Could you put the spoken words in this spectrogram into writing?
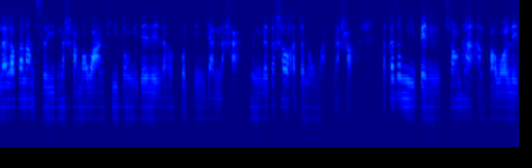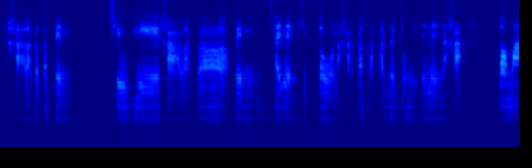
แล้วเราก็นำสลิปนะคะ มาวางที่ตรงนี้ได้เลยแล้วก็กดยืนยันนะคะ เงินก็จะเข้าอัตโนมัตินะคะ แล้วก็จะมีเป็นช่องทางอ่างเปาวอลเล็ตค่ะ แล้วก็จะเป็น ชิลเพย์ค่ะ แล้วก็เป็นใช้เหรียญคริปโตนะคะ ก็สามารถเลือกตรงนี้ได้เลยนะคะ ต่อมา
